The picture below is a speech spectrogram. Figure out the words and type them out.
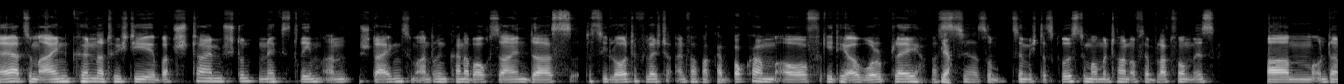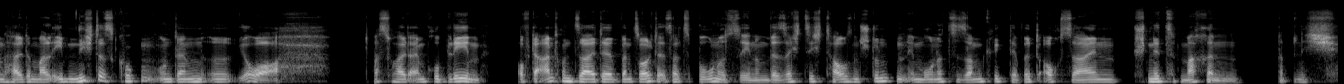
Naja, zum einen können natürlich die Watchtime-Stunden extrem ansteigen, zum anderen kann aber auch sein, dass, dass die Leute vielleicht einfach mal keinen Bock haben auf GTA Roleplay, was ja, ja so ziemlich das Größte momentan auf der Plattform ist. Ähm, und dann halt mal eben nicht das gucken und dann, äh, ja, hast du halt ein Problem. Auf der anderen Seite, man sollte es als Bonus sehen. Und wer 60.000 Stunden im Monat zusammenkriegt, der wird auch seinen Schnitt machen. Da bin ich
